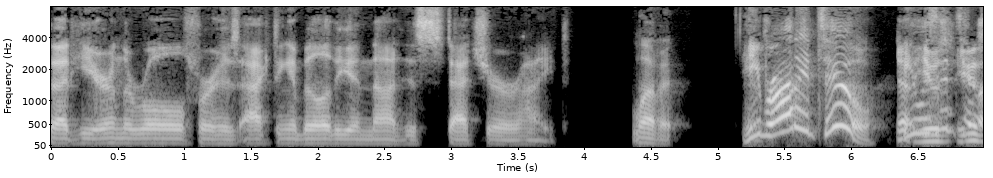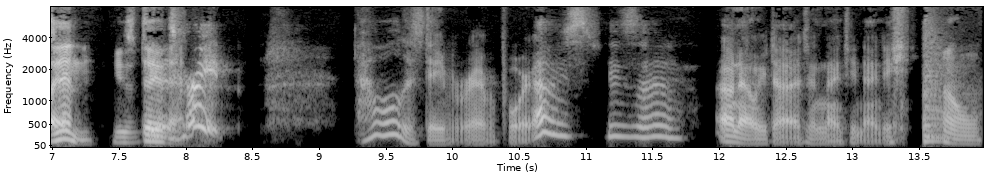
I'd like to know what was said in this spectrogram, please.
that he earned the role for his acting ability and not his stature or height. Love it. He brought it too. Yeah, he was, he was it. in. He was He was great. How old is David Rappaport? Oh, he's he's uh oh no, he died in 1990. Oh,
